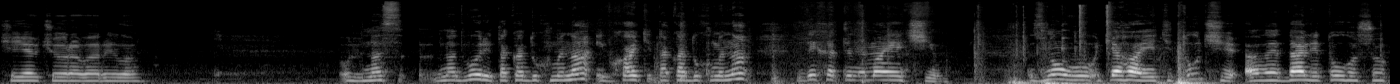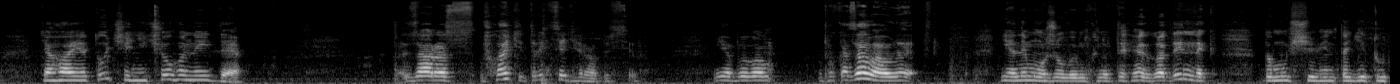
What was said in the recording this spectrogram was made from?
що я вчора варила. Ой, у нас на дворі така духмина і в хаті така духмина, дихати немає чим. Знову тягає ті тучі, але далі того, що тягає тучі, нічого не йде. Зараз в хаті 30 градусів. Я би вам показала, але я не можу вимкнути годинник, тому що він тоді тут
